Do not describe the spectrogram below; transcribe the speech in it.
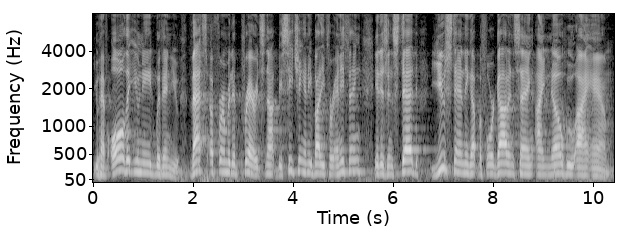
You have all that you need within you. That's affirmative prayer. It's not beseeching anybody for anything. It is instead you standing up before God and saying, I know who I am.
